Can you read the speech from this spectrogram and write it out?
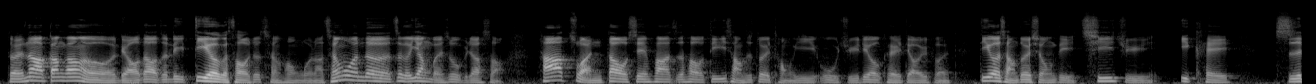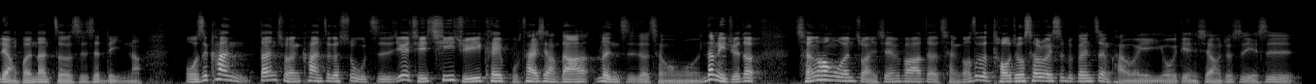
对。那刚刚有聊到这里第二个投就陈宏文了，陈宏文的这个样本数比较少。他转到先发之后，第一场是对统一，五局六 K 掉一分；第二场对兄弟，七局一 K 失两分，但责失是零啊。我是看单纯看这个数字，因为其实七局一 K 不太像大家认知的陈宏文。那你觉得陈宏文转先发的成功，这个投球策略是不是跟郑凯文也有点像？就是也是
